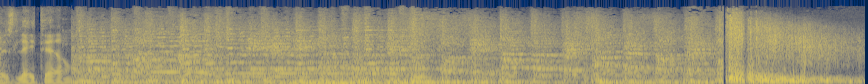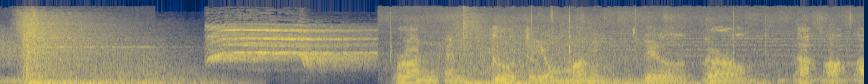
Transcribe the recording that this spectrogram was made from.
Hours later. Run and go to your mommy, little girl. Ha ha ha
